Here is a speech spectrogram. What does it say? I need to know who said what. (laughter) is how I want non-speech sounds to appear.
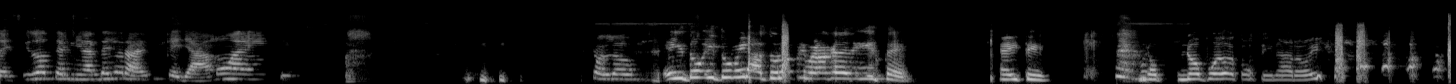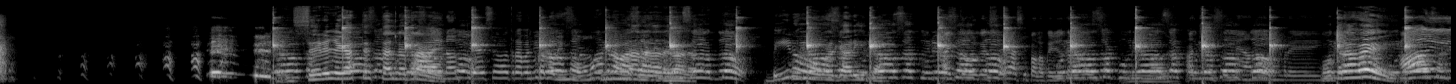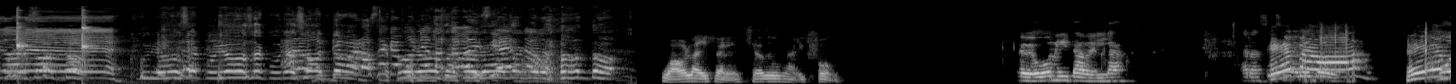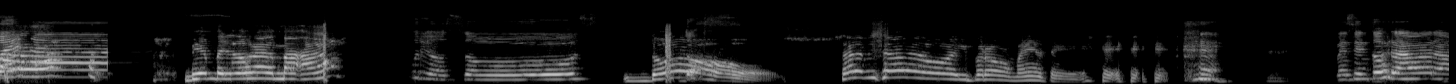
Speaker 1: decido terminar de llorar, que llamo a Haiti. (laughs) Solo.
Speaker 2: Y tú, y tú, mira, tú lo primero que le dijiste, Haiti, no, no puedo cocinar hoy. (laughs)
Speaker 3: ¿En serio llegaste a estar otra
Speaker 1: Ay,
Speaker 3: vez?
Speaker 1: no empieces otra vez con lo mismo. Vamos a grabar.
Speaker 3: Dale, dale, dale. ¿Vino o margarita?
Speaker 1: Ay, todo lo que sea, así para lo que yo traigo.
Speaker 4: curioso,
Speaker 1: Ay, da hambre.
Speaker 3: ¿Otra vez?
Speaker 1: Ay, dale. A lo último no sé qué puñeta estaba diciendo.
Speaker 2: Wow, la diferencia de un iPhone.
Speaker 1: Me veo bonita, ¿verdad? Ahora sí se ve.
Speaker 2: ¡Epa! ¡Epa!
Speaker 1: Buenas,
Speaker 2: Bienvenido una vez más a
Speaker 1: curiosos.
Speaker 2: dos. El episodio de hoy promete. (laughs)
Speaker 1: Me siento rara.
